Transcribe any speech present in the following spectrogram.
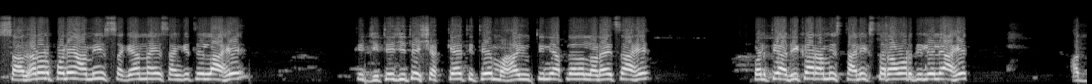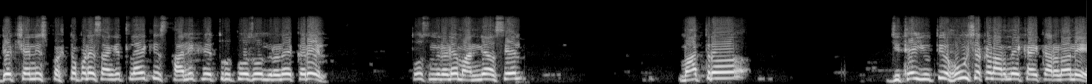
साधारणपणे आम्ही सगळ्यांना हे सांगितलेलं आहे की जिथे जिथे शक्य आहे तिथे महायुतीने आपल्याला लढायचं आहे. पण ते अधिकार आम्ही स्थानिक स्तरावर दिलेले आहेत. अध्यक्षांनी स्पष्टपणे सांगितलंय की स्थानिक नेतृत्व जो निर्णय करेल तोच निर्णय मान्य असेल. मात्र जिथे युती होऊ शकणार नाही काही कारणाने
